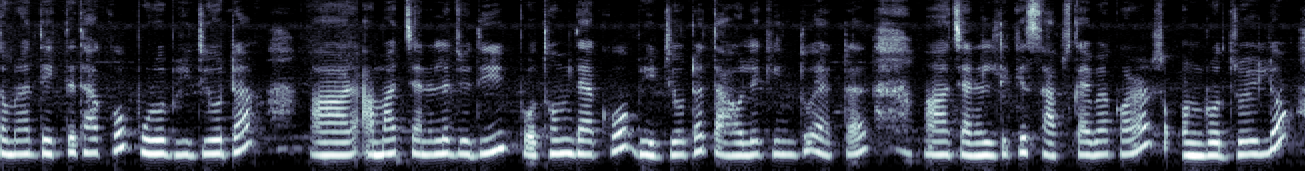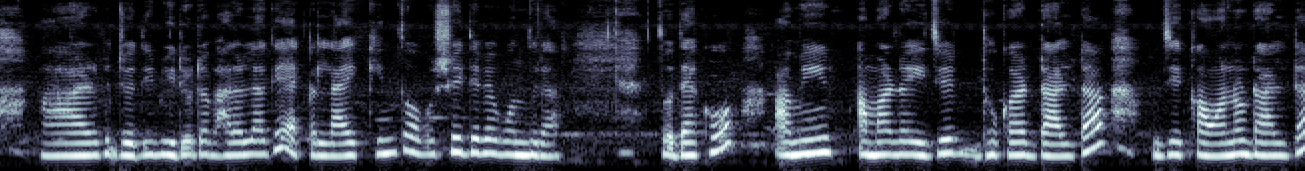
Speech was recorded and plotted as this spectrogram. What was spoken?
তোমরা দেখতে থাকো পুরো ভিডিওটা, আর আমার চ্যানেলে যদি প্রথম দেখো ভিডিওটা, তাহলে কিন্তু একটা চ্যানেলটিকে সাবস্ক্রাইবার করার অনুরোধ রইল। আর যদি ভিডিওটা ভালো লাগে, একটা লাইক কিন্তু অবশ্যই দেবে বন্ধুরা। তো দেখো, আমি আমার এই যে ধোকার ডালটা, যে কাওয়ানো ডালটা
